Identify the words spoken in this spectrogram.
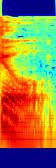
Sure.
